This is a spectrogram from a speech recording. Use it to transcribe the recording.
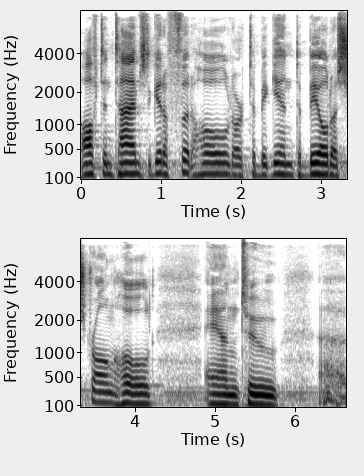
oftentimes to get a foothold or to begin to build a stronghold and to, uh,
